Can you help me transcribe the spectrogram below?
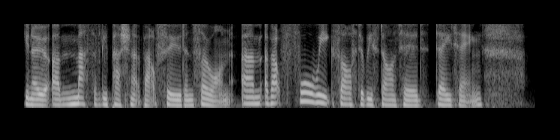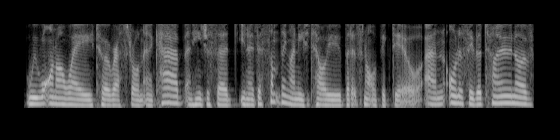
you know, um, massively passionate about food and so on. Um, about four weeks after we started dating, we were on our way to a restaurant in a cab, and he just said, You know, there's something I need to tell you, but it's not a big deal. And honestly, the tone of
